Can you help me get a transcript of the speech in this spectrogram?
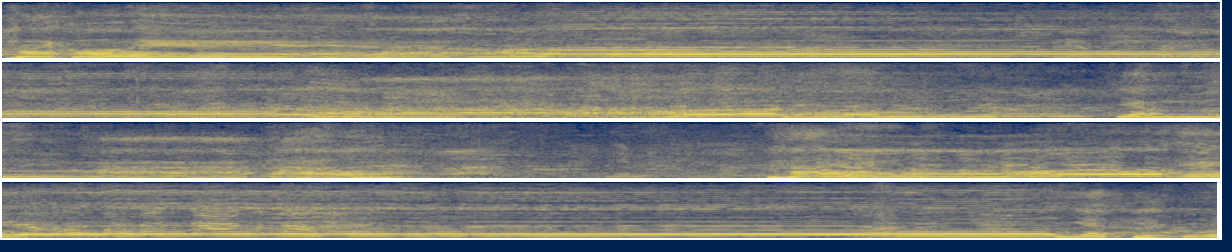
hai cô về ô đêm chìm mà tao hao ê yết tì tu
